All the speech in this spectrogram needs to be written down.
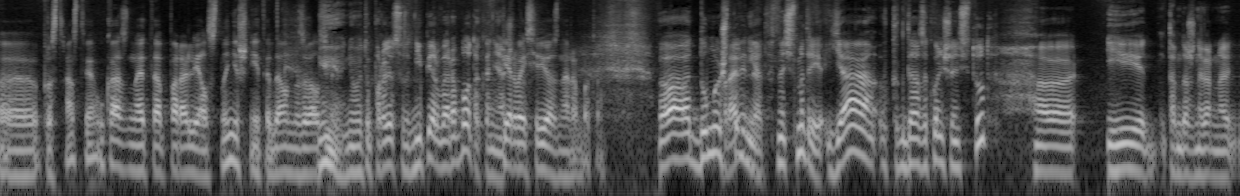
э, пространстве указана. Это параллел с нынешней, тогда он назывался... Не, ну это пролез- это не первая работа, конечно. Первая серьезная работа. А, Думаю, Правильно? что нет. Значит, смотри, я, когда закончил институт, э, и там даже, наверное,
